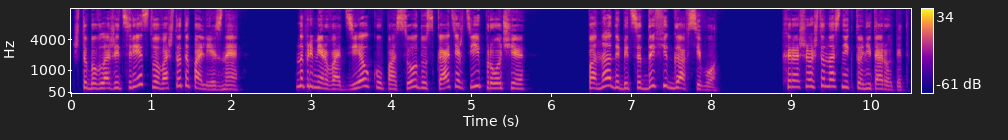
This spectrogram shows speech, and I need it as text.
чтобы вложить средства во что-то полезное. Например, в отделку, посуду, скатерти и прочее. Понадобится дофига всего. Хорошо, что нас никто не торопит.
